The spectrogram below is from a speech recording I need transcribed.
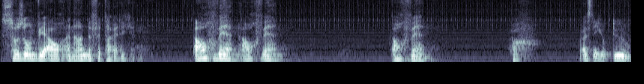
So sollen wir auch einander verteidigen. Auch wenn, auch wenn, auch wenn. Oh, ich weiß nicht, ob du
